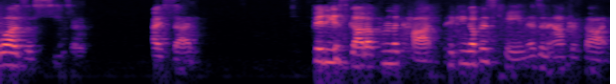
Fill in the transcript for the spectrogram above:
was a Caesar, I said. Phineas got up from the cot, picking up his cane as an afterthought.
